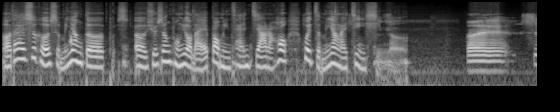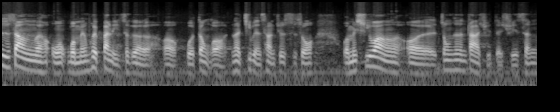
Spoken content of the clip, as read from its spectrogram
呃，大概适合什么样的呃学生朋友来报名参加，然后会怎么样来进行呢？呃，事实上呢，我我们会办理这个呃活动哦。那基本上就是说，我们希望呃中正大学的学生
